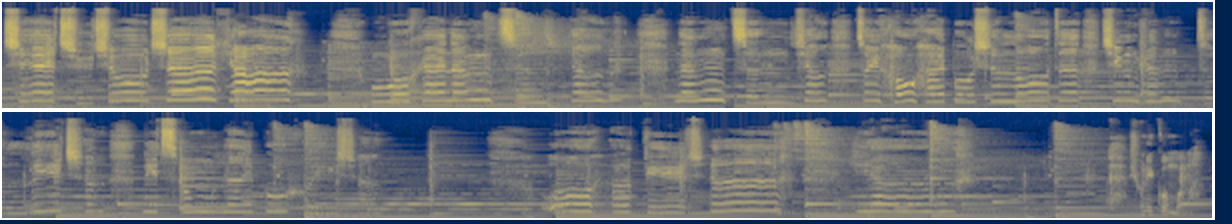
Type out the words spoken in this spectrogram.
结局就这样。我还能怎样？能怎样？最后还不是落得情人的场？你从来不会想，我何必这样？哎，兄弟过猛了。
